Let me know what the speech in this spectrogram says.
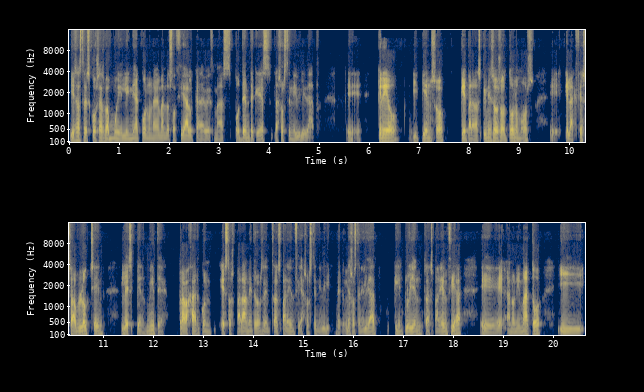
Y esas tres cosas van muy en línea con una demanda social cada vez más potente, que es la sostenibilidad. Eh, creo y pienso que para las pymes los autónomos eh, el acceso a blockchain les permite trabajar con estos parámetros de transparencia, de, sostenibilidad, que incluyen transparencia, eh, anonimato y,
